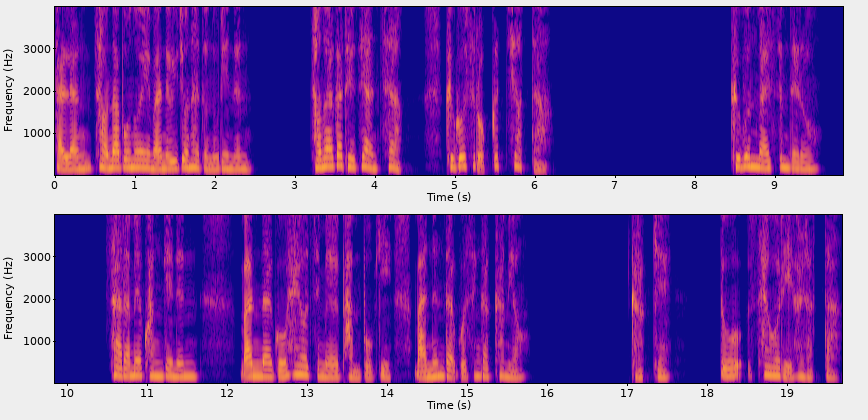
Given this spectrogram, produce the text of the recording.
달랑 전화번호에만 의존하던 우리는 전화가 되지 않자 그곳으로 끝이었다. 그분 말씀대로 사람의 관계는 만나고 헤어짐의 반복이 맞는다고 생각하며 그렇게 또 세월이 흘렀다.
